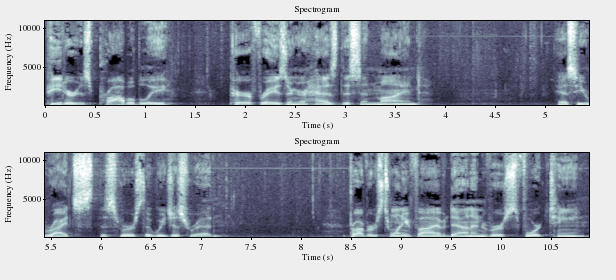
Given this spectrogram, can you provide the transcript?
Peter is probably paraphrasing or has this in mind as he writes this verse that we just read. Proverbs 25, down in verse 14.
